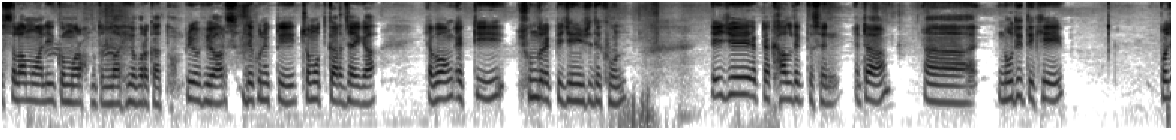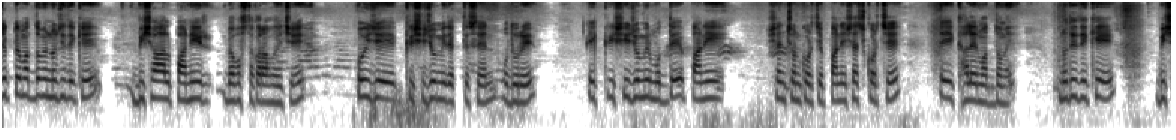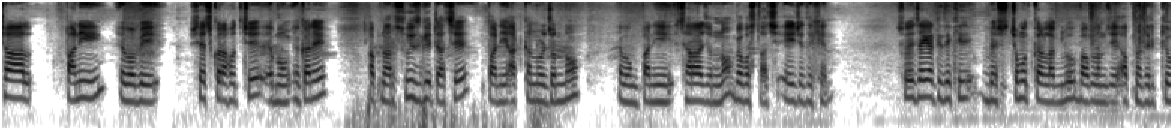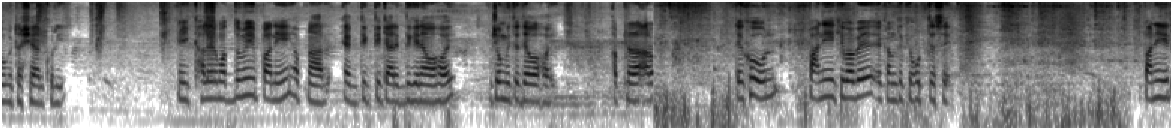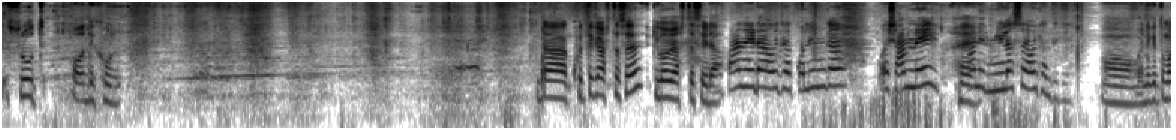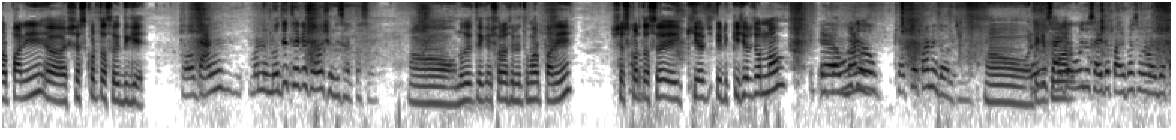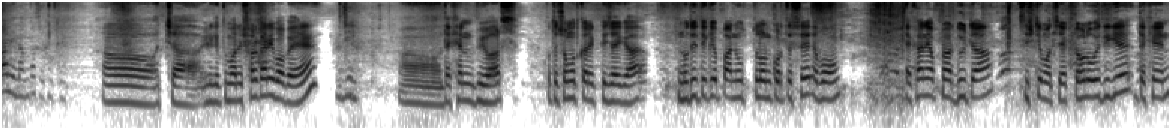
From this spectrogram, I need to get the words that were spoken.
আসসালামু আলাইকুম রহমতুল্লাহ বরকাত প্রিয় ভিউয়ার্স দেখুন একটি চমৎকার জায়গা এবং একটি সুন্দর একটি জিনিস দেখুন। এই যে একটা খাল দেখতেছেন, এটা নদী থেকে প্রজেক্টের মাধ্যমে নদী থেকে বিশাল পানির ব্যবস্থা করা হয়েছে। ওই যে কৃষি জমি দেখতেছেন অদূরে এই কৃষি জমির মধ্যে পানি সেঞ্চন করছে, পানি সেচ করছে এই খালের মাধ্যমে। নদী থেকে বিশাল পানি এভাবে সেচ করা হচ্ছে এবং এখানে আপনার সুইচ গেট আছে, পানি আটকানোর জন্য এবং পানি ছাড়ার জন্য ব্যবস্থা আছে। এই যে দেখেন। সো এই জায়গাটি দেখে বেশ চমৎকার লাগল। ভাবলাম যে আপনাদেরকেও এটা শেয়ার করি। এই খালের মাধ্যমেই পানি আপনার একদিক থেকে আরেক দিকে নেওয়া হয়, জমিতে দেওয়া হয়। আপনারা আরও দেখুন পানি কীভাবে এখান থেকে উঠতেছে? পানির স্রোত ও দেখুন। এটা কই থেকে আসতেছে? কীভাবে আসতেছে এটা? পানিটা ওই যে কলিঙ্গা ওই সামনেই হ্যাঁ। পানির মিল আছে ওইখান থেকে। ও এনেকে তোমার পানি শেষ করতেছে ওইদিকে? মানে নদী থেকে সরাসরি ছাড়তেছে। ও নদী থেকে সরাসরি তোমার পানি শেষ করতেছে এই এটা কিসের জন্য? ও এটা কি তোমার ও আচ্ছা এটা কি তোমার সরকারিভাবে হ্যাঁ? দেখেন ভিউয়ার্স কত চমৎকার একটি জায়গা। নদী থেকে পানি উত্তোলন করতেছে এবং এখানে আপনার দুইটা সিস্টেম আছে। একটা হলো ওইদিকে দেখেন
